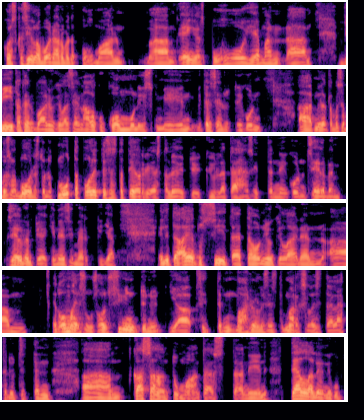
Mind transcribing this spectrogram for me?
koska silloin voidaan ruveta puhumaan Engels puhuu hieman viitaten vain jonkinlaiseen alkukommunismiin, miten se nyt niin kuin, millä tavalla se voisi olla muodostunut, mutta poliittisesta teoriasta löytyy kyllä tähän sitten niin kuin selvem, selvempiäkin esimerkkejä. Eli tämä ajatus siitä, että on jonkinlainen että omaisuus on syntynyt ja sitten mahdollisesti marksilaiset on lähtenyt sitten äh, kasaantumaan tästä, niin tällainen niin kuin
